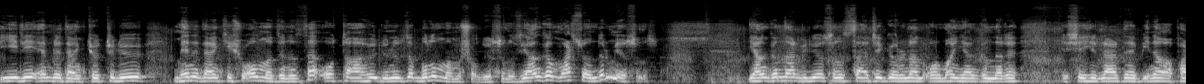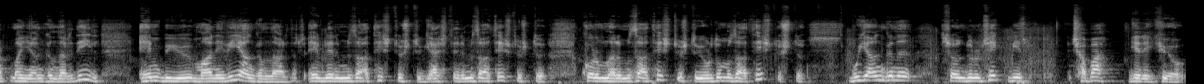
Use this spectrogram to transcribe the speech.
iyiliği emreden, kötülüğü men eden kişi olmadığınızda o taahhüdünüzde bulunmamış oluyorsunuz. Yangın var söndürmüyorsunuz. Yangınlar biliyorsunuz sadece görünen orman yangınları, şehirlerde bina apartman yangınları değil, en büyüğü manevi yangınlardır. Evlerimize ateş düştü, gençlerimize ateş düştü, kurumlarımıza ateş düştü, yurdumuza ateş düştü. Bu yangını söndürecek bir çaba gerekiyor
